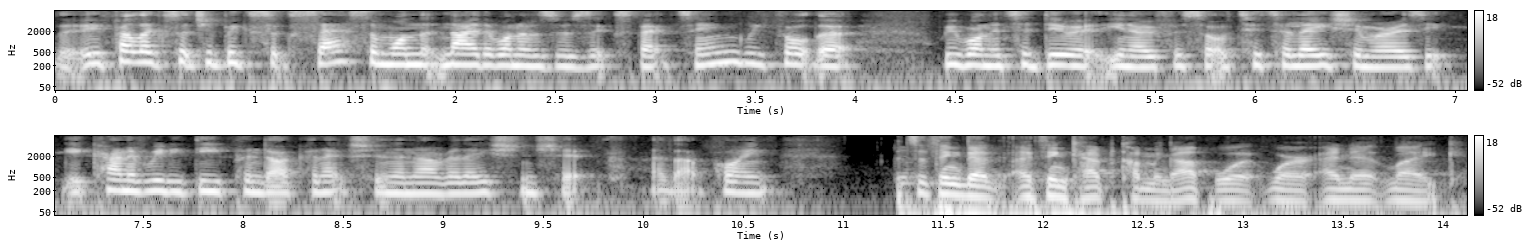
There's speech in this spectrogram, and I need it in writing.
it felt like such a big success and one that neither one of us was expecting. We thought that we wanted to do it, you know, for sort of titillation, whereas it, it kind of really deepened our connection and our relationship at that point. It's a thing that I think kept coming up where, where and it like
